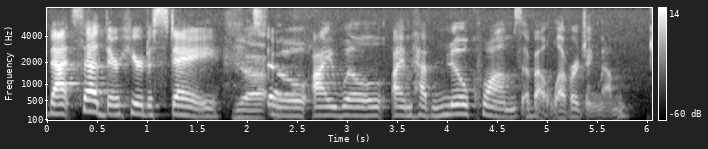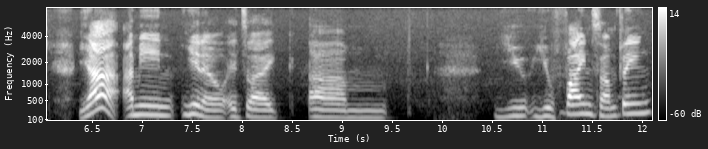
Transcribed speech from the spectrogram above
that said, they're here to stay. Yeah. So I will. I have no qualms about leveraging them. Yeah, I mean, you know, it's like um, you you find something,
